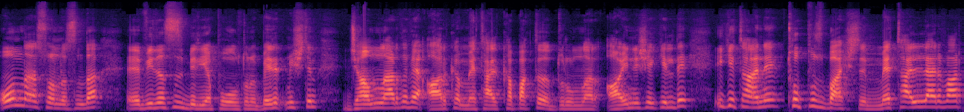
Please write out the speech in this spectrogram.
Ondan sonrasında e, vidasız bir yapı olduğunu belirtmiştim. Camlarda ve arka metal kapakta da durumlar aynı şekilde. İki tane topuz başlı metaller var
